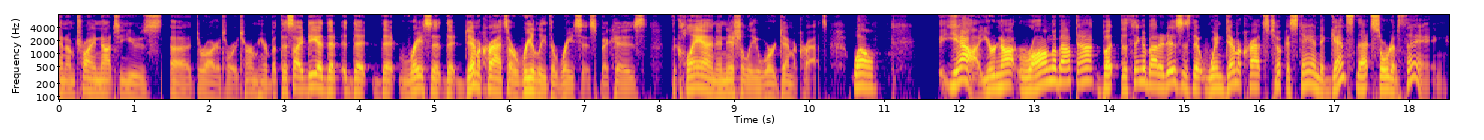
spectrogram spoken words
and I'm trying not to use a derogatory term here, but this idea that that that race that Democrats are really the racists because the Klan initially were Democrats. Well, yeah, you're not wrong about that, but the thing about it is is that when Democrats took a stand against that sort of thing,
